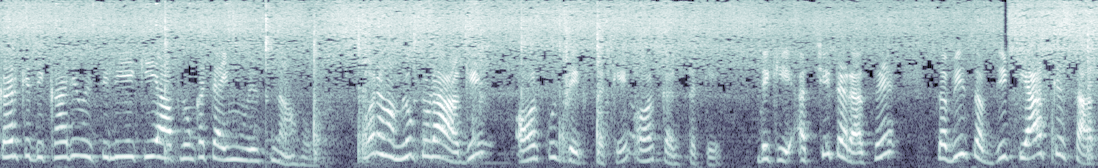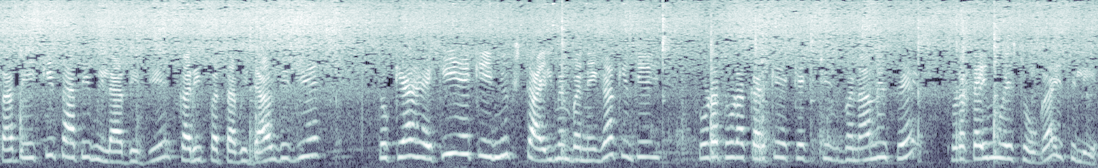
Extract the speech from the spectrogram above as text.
करके दिखा रही हूँ, इसीलिए कि आप लोगों का टाइम वेस्ट ना हो। और हम लोग थोड़ा आगे और कुछ देख सके और कर सके। देखिए, अच्छी तरह से सभी सब्ज़ी प्याज के साथ आप एक ही साथ ही मिला दीजिए। करी पत्ता भी डाल दीजिए। तो क्या है कि एक यूनिक स्टाइल में बनेगा क्योंकि थोड़ा थोड़ा करके एक एक चीज़ बनाने से थोड़ा टाइम वेस्ट होगा इसलिए।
